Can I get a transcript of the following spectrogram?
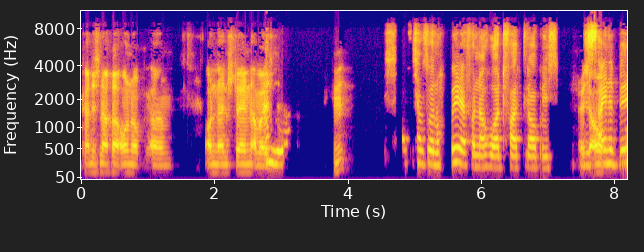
Kann ich nachher auch noch ähm, online stellen, aber ich, hm? ich, ich habe sogar noch Bilder von der Hortfahrt, glaube ich. ich Das auch. eine Bild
